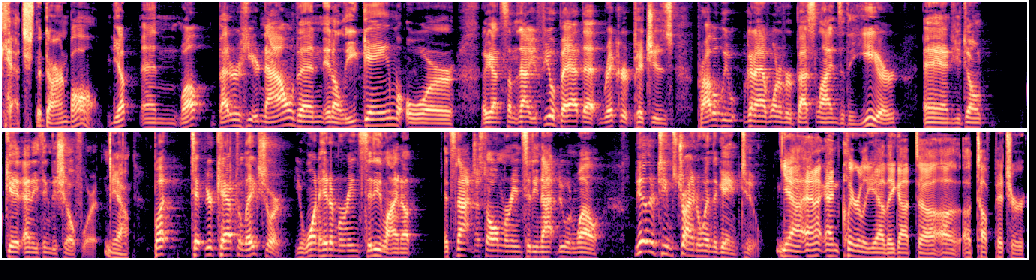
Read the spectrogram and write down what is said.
catch the darn ball. Yep, and well, better here now than in a league game or against some. Now you feel bad that Rickert pitches probably going to have one of her best lines of the year, and you don't get anything to show for it. Yeah, but tip your cap to Lakeshore. You one hit a Marine City lineup. It's not just all Marine City not doing well. The other team's trying to win the game too. Yeah, and and clearly, yeah, they got uh, a, a tough pitcher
